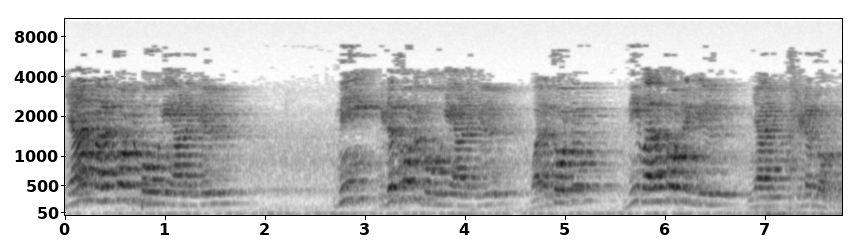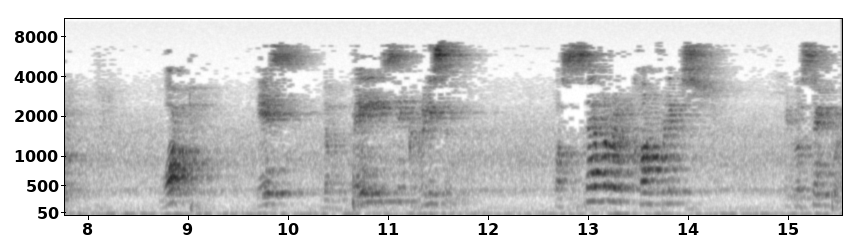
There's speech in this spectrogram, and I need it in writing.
ഞാൻ വലത്തോട്ട് പോവുകയാണെങ്കിൽ നീ ഇടത്തോട്ട് പോവുകയാണെങ്കിൽ വലത്തോട്ട് നീ വലത്തോട്ടെങ്കിൽ ഞാൻ ഇടത്തോട്ട് വാട്ട് ഈസ് ദ ബേസിക് റീസൺ ഫോർ സെവറൽ കോൺഫ്ലിക്ട്സ് ഇറ്റ് വാസ് സിമ്പിൾ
